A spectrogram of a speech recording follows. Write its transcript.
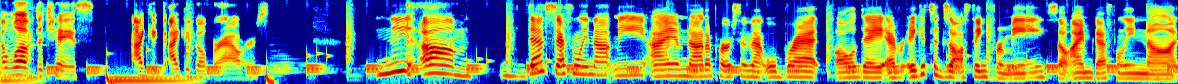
I love the chase. I could I could go for hours. Ne- um that's definitely not me i am not a person that will brat all day ever it gets exhausting for me so i'm definitely not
